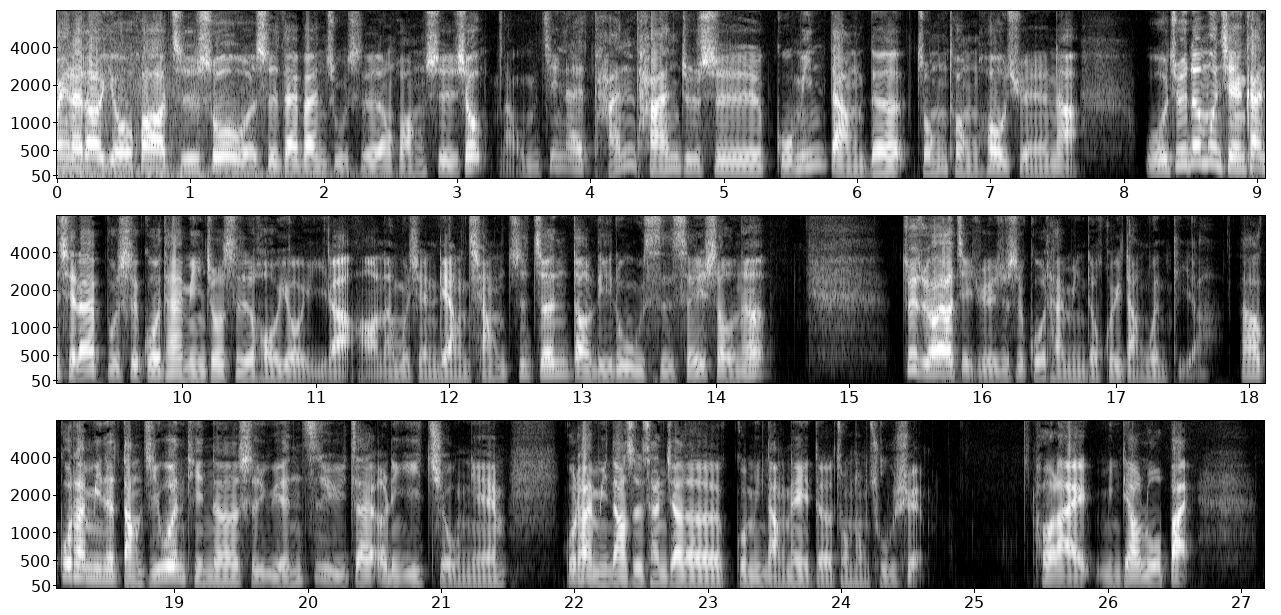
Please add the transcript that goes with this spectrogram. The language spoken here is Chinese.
欢迎来到有话直说，我是代班主持人黄世修。那我们今天来谈谈，就是国民党的总统候选人啊。我觉得目前看起来不是郭台铭就是侯友宜了啊。那目前两强之争到底鹿死谁手呢？最主要要解决的就是郭台铭的回党问题啊。那郭台铭的党籍问题呢，是源自于在二零一九年，郭台铭当时参加了国民党内的总统初选，后来民调落败。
